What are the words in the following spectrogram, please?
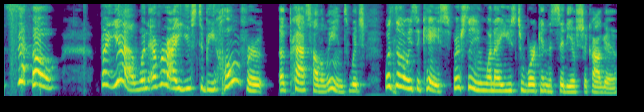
so, but yeah, whenever I used to be home for uh, past Halloweens, which wasn't always the case, especially when I used to work in the city of Chicago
